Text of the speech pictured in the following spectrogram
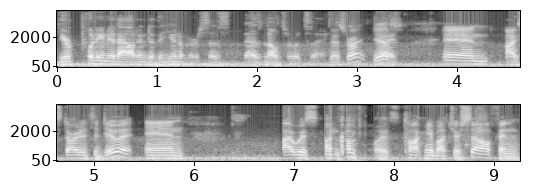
you're putting it out into the universe, as, as Meltzer would say. That's right. Yes. And I started to do it, and I was uncomfortable. It's talking about yourself and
